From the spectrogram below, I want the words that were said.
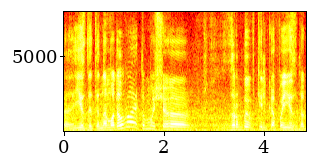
е, їздити на Model Y, тому що зробив кілька поїздок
